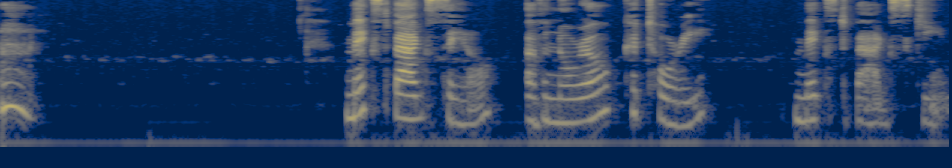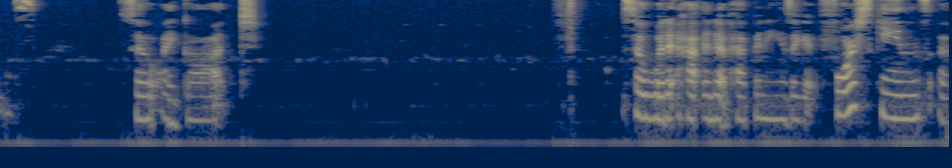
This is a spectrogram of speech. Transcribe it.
mixed bag sale of Noro Katori mixed bag skeins. So I got so what it ha- ended up happening is I get four skeins of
